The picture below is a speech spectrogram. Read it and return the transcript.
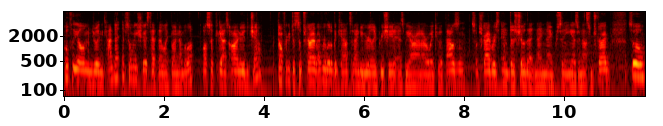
Hopefully, y'all are enjoying the content. If so, make sure you guys tap that like button down below. Also, if you guys are new to the channel, don't forget to subscribe. Every little bit counts, and I do really appreciate it as we are on our way to a thousand subscribers. And it does show that 99% of you guys are not subscribed. So,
